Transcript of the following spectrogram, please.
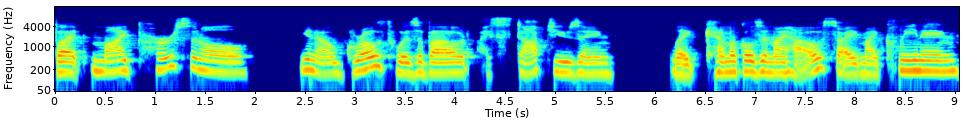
But my personal, you know, growth was about I stopped using like chemicals in my house. I my cleaning,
